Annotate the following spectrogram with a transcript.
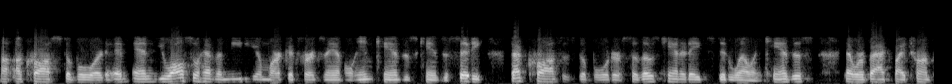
uh, across the board. And, and you also have a media market, for example, in Kansas, Kansas City, that crosses the border. So those candidates did well in Kansas that were backed by Trump,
